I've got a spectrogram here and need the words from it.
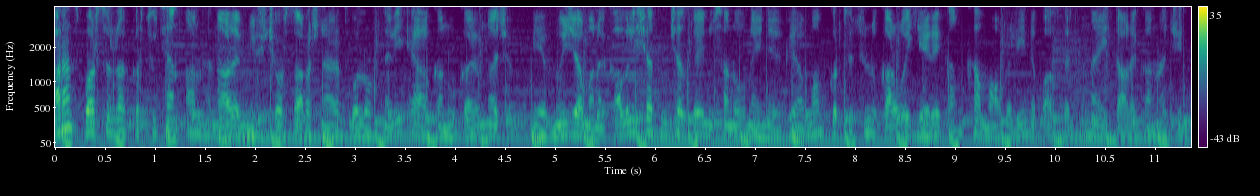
Առանց բարձրակրթության անհնար է մյուս 4 առաջնահերթ ոլորտների էական ու կայուն աճը։ Միևնույն ժամանակ ավելի շատ միջազգային ուսանողների ներգրավմամբ կրթությունը կարող է 3 անգամ ավելի նպաստել հնայի տարեկան աճին։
